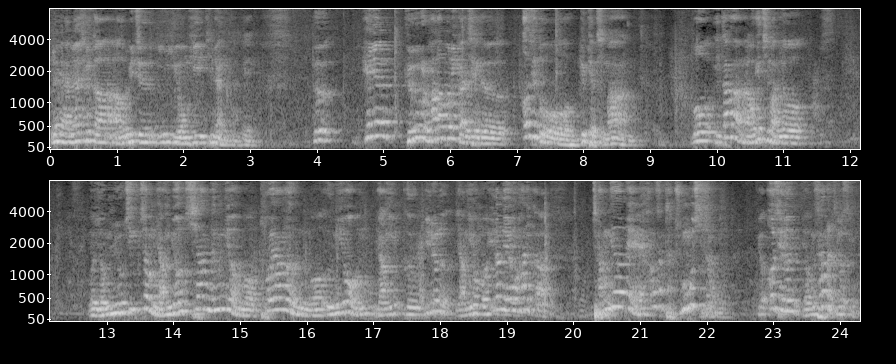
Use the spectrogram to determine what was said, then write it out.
네, 안녕하십니까. 아그로비즈 이용희 팀장입니다. 네. 그, 해년 교육을 하다 보니까 이제 그, 어제도 느꼈지만, 뭐, 이따가 나오겠지만요, 뭐, 염료 직접 양념 시한 능력, 뭐, 토양은 뭐, 음이온, 양이, 그, 비료는 양이온, 뭐, 이런 내용 하니까, 작년에 항상 다 주무시더라고요. 그 어제는 영상을 들었습니다.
